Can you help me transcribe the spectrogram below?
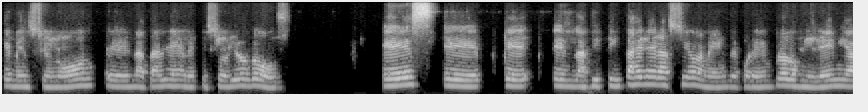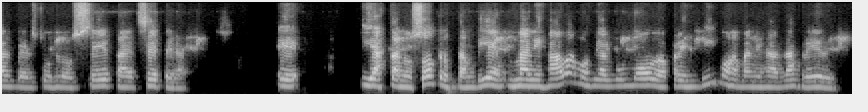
que mencionó eh, Natalia en el episodio 2 es eh, que en las distintas generaciones, de por ejemplo los millennials versus los Z, etcétera, y hasta nosotros también manejábamos de algún modo, aprendimos a manejar las redes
